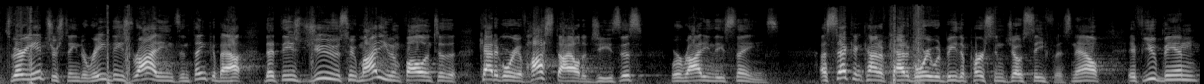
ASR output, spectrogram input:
It's very interesting to read these writings and think about that these Jews, who might even fall into the category of hostile to Jesus, were writing these things. A second kind of category would be the person Josephus. Now, if you've been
